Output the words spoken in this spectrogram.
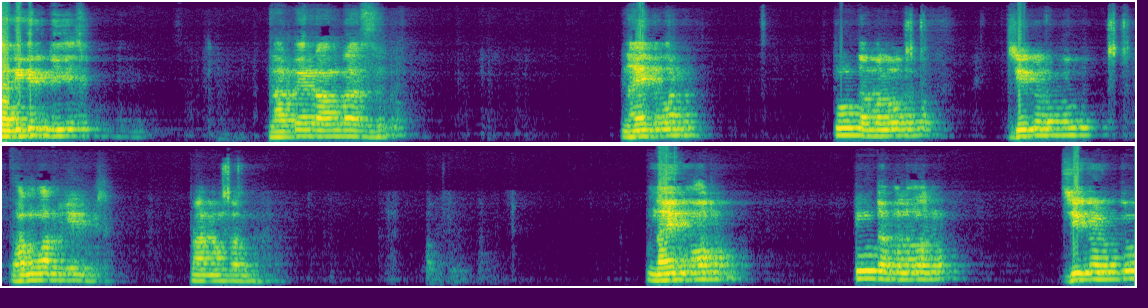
కనిగిరి నా పేరు Ramaraju. Nine one two double one zero two one one eight నా నంబర్. Nine one two double one zero two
